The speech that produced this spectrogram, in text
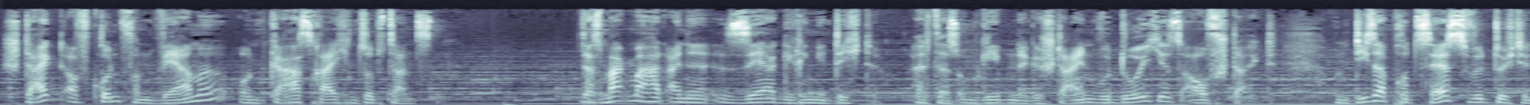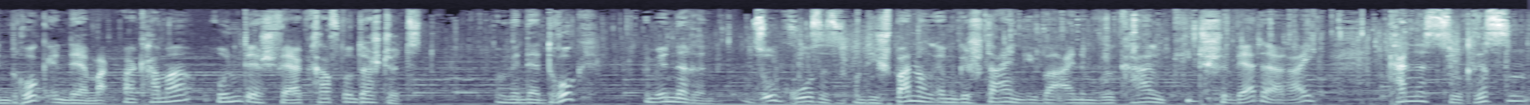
steigt aufgrund von Wärme und gasreichen Substanzen. Das Magma hat eine sehr geringe Dichte als das umgebende Gestein, wodurch es aufsteigt. Und dieser Prozess wird durch den Druck in der Magmakammer und der Schwerkraft unterstützt. Und wenn der Druck im Inneren so groß ist und die Spannung im Gestein über einem Vulkan kritische Werte erreicht, kann es zu Rissen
